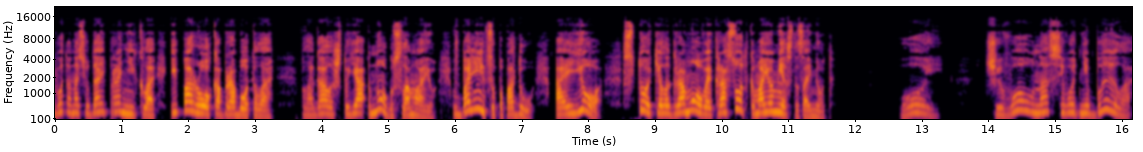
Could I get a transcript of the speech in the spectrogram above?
Вот она сюда и проникла, и порог обработала». Полагала, что я ногу сломаю, в больницу попаду, а ее сто-килограммовая красотка мое место займет. Ой, чего у нас сегодня было?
